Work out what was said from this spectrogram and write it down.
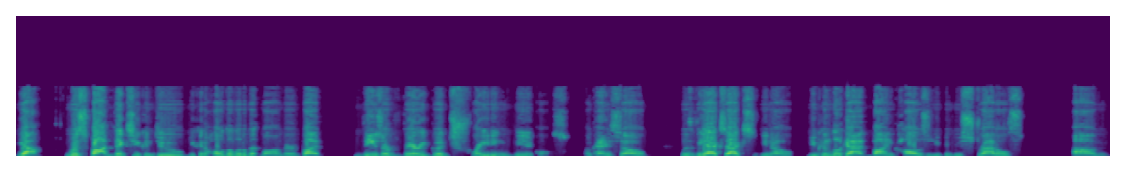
Yeah, with spot VIX you can do you can hold a little bit longer, but these are very good trading vehicles. Okay, so with VXX, you know, you can look at buying calls, you can do straddles. Um,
